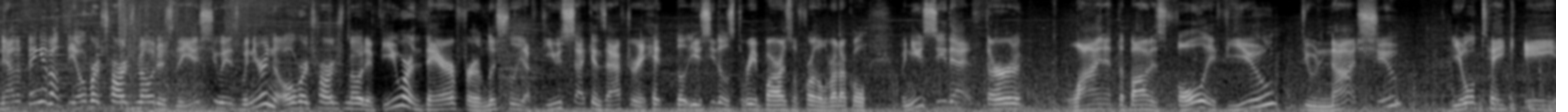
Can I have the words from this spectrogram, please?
Now, the thing about the overcharge mode is the issue is when you're in the overcharge mode, if you are there for literally a few seconds after it hit, you see those three bars before the reticle, when you see that third line at the bottom is full, if you do not shoot, you will take a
